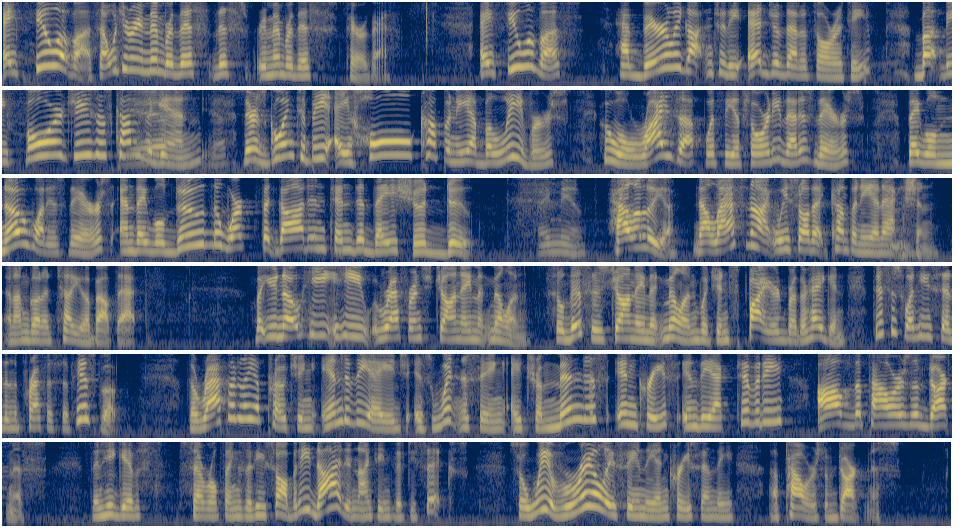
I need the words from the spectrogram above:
A few of us, I want you to remember this, this remember this paragraph. A few of us have barely gotten to the edge of that authority, but before Jesus comes Yes, again, yes. there's going to be a whole company of believers who will rise up with the authority that is theirs. They will know what is theirs, and they will do the work that God intended they should do. Amen. Hallelujah. Now, last night we saw that company in action, and I'm going to tell you about that. But you know, he, he referenced John A. MacMillan. So this is John A. MacMillan, which inspired Brother Hagin. This is what he said in the preface of his book. The rapidly approaching end of the age is witnessing a tremendous increase in the activity of the powers of darkness. Then he gives several things that he saw, but he died in 1956. So we have really seen the increase in the uh, powers of darkness.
